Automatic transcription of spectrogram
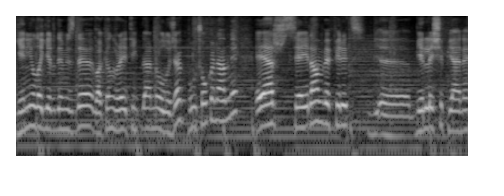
Yeni yıla girdiğimizde bakın reytingler ne olacak? Bu çok önemli. Eğer Seyran ve Ferit e, birleşip yani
